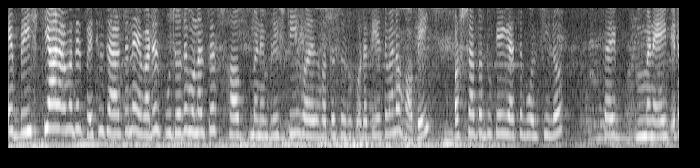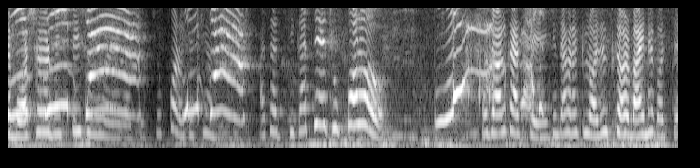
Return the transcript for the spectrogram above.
এই বৃষ্টি আর আমাদের পেছু ছাড়ছে না, এবারের পুজোতে মনে হচ্ছে সব মানে বৃষ্টি হতে শুরু করে দিয়েছে। মানে হবেই। বর্ষা তো ঢুকেই গেছে বলছিল। তাই মানে এই, এটা বর্ষার বৃষ্টি শুরু হয়ে করো আচ্ছা ঠিক আছে, চুপ করো। ও জল খাচ্ছে, কিন্তু এখন একটু লজেন্স খাওয়ার বায়না করছে।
